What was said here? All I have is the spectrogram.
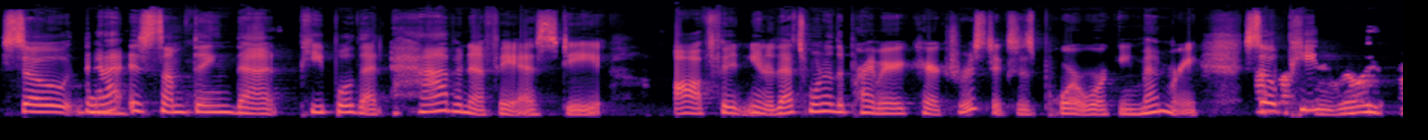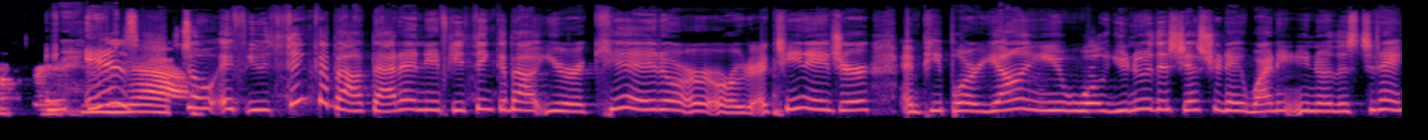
So that is something that people that have an FASD often you know that's one of the primary characteristics is poor working memory so That must be people really it is. Yeah. So if you think about that, and if you think about you're a kid or, or a teenager and people are yelling at you, well, you knew this yesterday. Why didn't you know this today?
